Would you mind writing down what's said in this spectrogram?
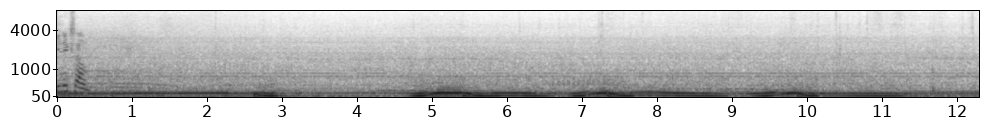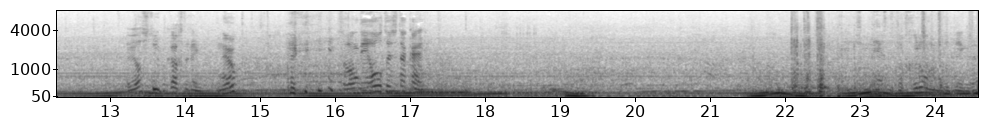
hier niks aan. Heb je wel stuurbekrachtiging? Nope. Zolang die rolt is het oké is echt op de grond dat ding zeg.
